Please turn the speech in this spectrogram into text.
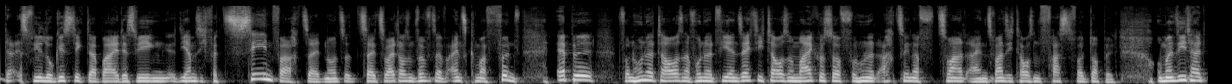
da ist viel Logistik dabei, deswegen, die haben sich verzehnfacht seit, 19, seit 2015 auf 1,5. Apple von 100.000 auf 164.000 und Microsoft von 118 auf 221.000 fast verdoppelt. Und man sieht halt,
